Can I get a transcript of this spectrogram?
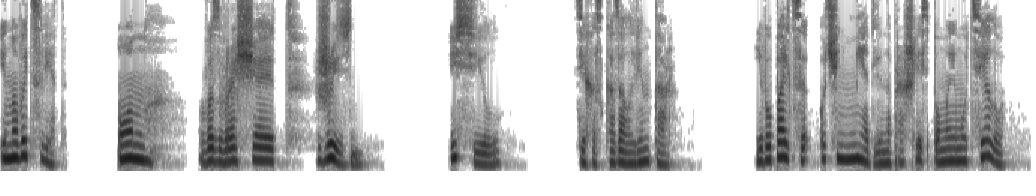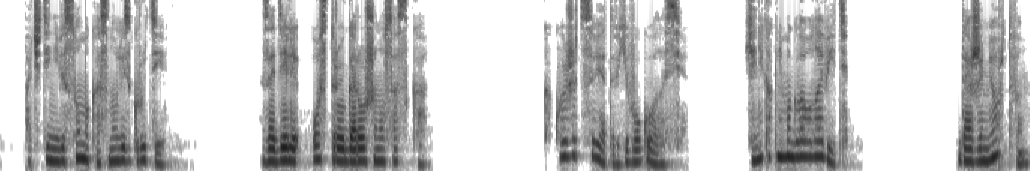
и новый цвет. Он возвращает жизнь и силу, — тихо сказал Лентар. Его пальцы очень медленно прошлись по моему телу, почти невесомо коснулись груди. Задели острую горошину соска. Какой же цвет в его голосе? Я никак не могла уловить. Даже мертвым?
